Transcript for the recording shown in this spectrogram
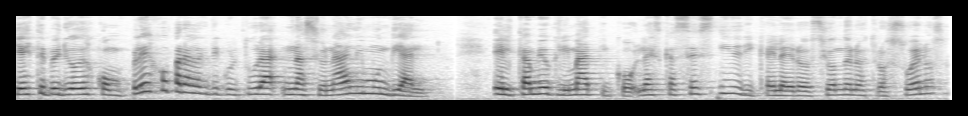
que este periodo es complejo para la agricultura nacional y mundial. El cambio climático, la escasez hídrica y la erosión de nuestros suelos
